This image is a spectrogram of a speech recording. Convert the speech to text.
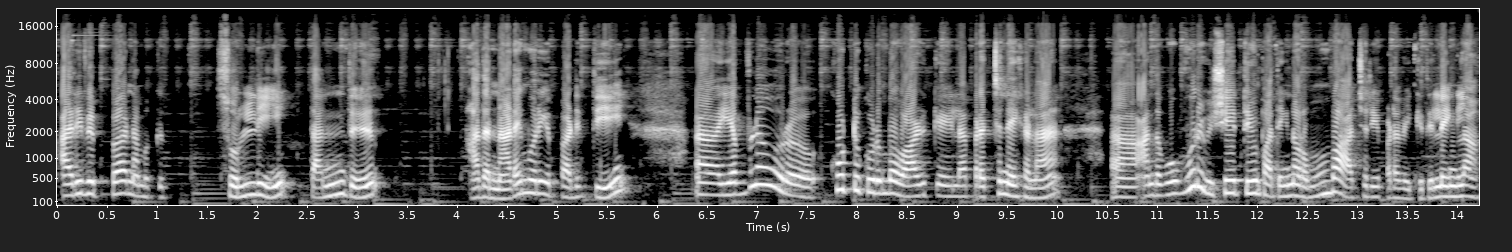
அறிவிப்பை நமக்கு சொல்லி தந்து அதை நடைமுறைப்படுத்தி எவ்வளோ ஒரு கூட்டு குடும்ப வாழ்க்கையில் பிரச்சனைகளை அந்த ஒவ்வொரு விஷயத்தையும் பார்த்திங்கன்னா ரொம்ப ஆச்சரியப்பட வைக்குது இல்லைங்களா?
